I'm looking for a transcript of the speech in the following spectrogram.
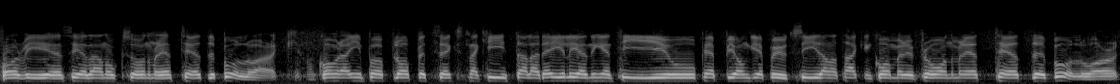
har vi sedan också nummer ett Ted Bulwark. Han kommer in på upploppet. 6 Nakita Ladej i ledningen. 10 Pepion G på utsidan. Attacken kommer ifrån nummer ett Ted Bulwark.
